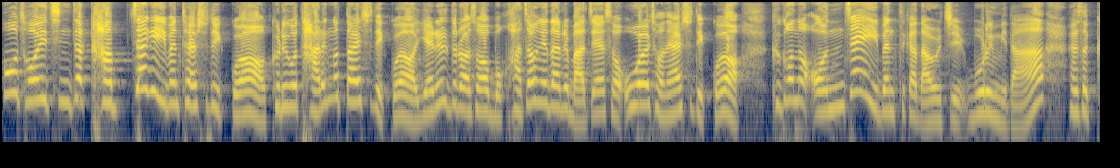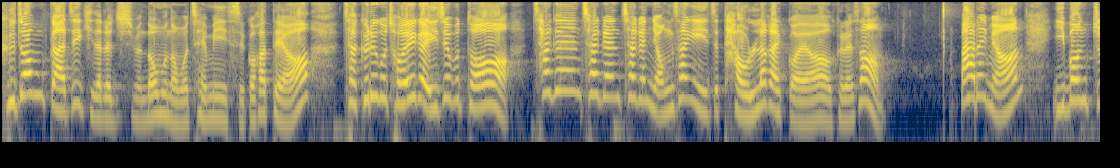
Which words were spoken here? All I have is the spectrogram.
어 저희 진짜 갑자기 이벤트 할 수도 있고요. 그리고 다른 것도 할 수도 있고요. 예를 들어서 뭐 가정의 달을 맞이해서 5월 전에 할 수도 있고요. 그거는 언제 이벤트가 나올지 모릅니다. 그래서 그 점까지 기다려주시면 너무너무 재미있을 것 같아요. 자, 그리고 저희가 이제부터 차근차근 차근 영상이 이제 다 올라갈 거예요. 그래서 빠르면 이번 주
